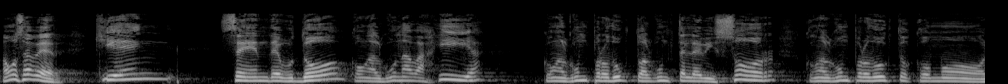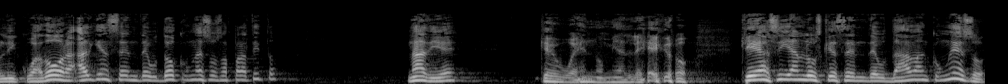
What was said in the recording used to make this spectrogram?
Vamos a ver, ¿quién se endeudó con alguna vajilla, con algún producto, algún televisor, con algún producto como licuadora? ¿Alguien se endeudó con esos aparatitos? Nadie. ¿eh? Qué bueno, me alegro. ¿Qué hacían los que se endeudaban con eso?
